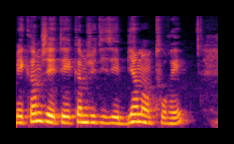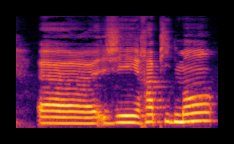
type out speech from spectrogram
Mais comme j'ai été, comme je disais, bien entourée, euh, j'ai rapidement,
